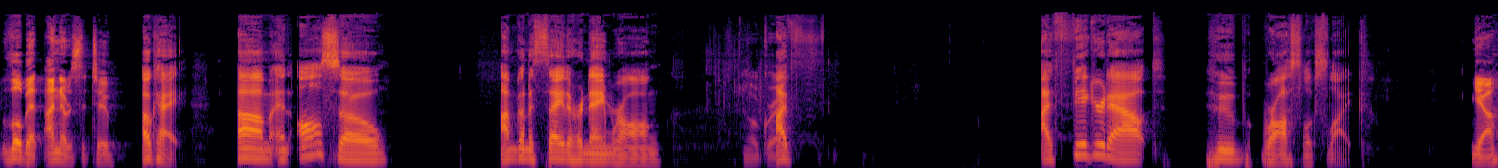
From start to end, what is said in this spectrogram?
a little bit. I noticed it too. Okay. Um, and also, I'm gonna say that her name wrong. Oh, great. I I figured out who Ross looks like. yeah.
